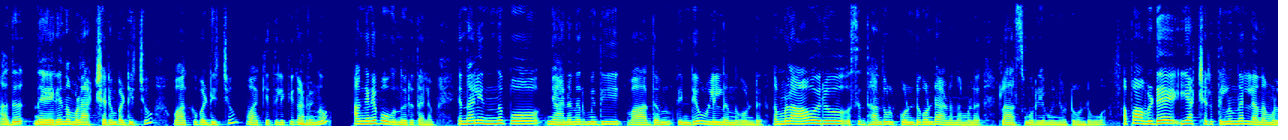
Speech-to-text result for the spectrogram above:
അത് നേരെ നമ്മൾ അക്ഷരം പഠിച്ചു വാക്ക് പഠിച്ചു വാക്യത്തിലേക്ക് കടന്നു. അങ്ങനെ പോകുന്ന ഒരു തലം. എന്നാൽ ഇന്നിപ്പോ ജ്ഞാനനിർമ്മിതി വാദത്തിന്റെ ഉള്ളിൽ നിന്നുകൊണ്ട് നമ്മൾ ആ ഒരു സിദ്ധാന്തം ഉൾക്കൊണ്ടുകൊണ്ടാണ് നമ്മൾ ക്ലാസ് മുറിയെ മുന്നോട്ട് കൊണ്ടുപോവുക. അപ്പോൾ അവിടെ ഈ അക്ഷരത്തിൽ നിന്നല്ല നമ്മൾ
